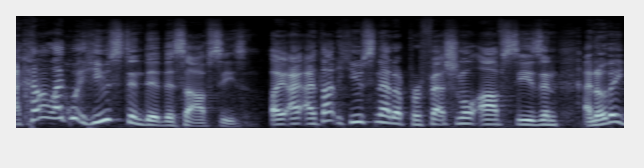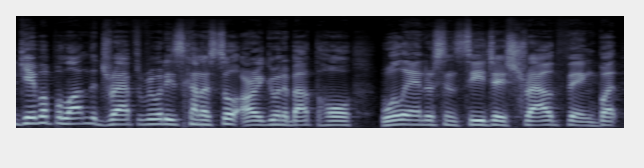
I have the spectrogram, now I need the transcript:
I kind of like what Houston did this offseason. Like I, I, thought Houston had a professional offseason. I know they gave up a lot in the draft. Everybody's kind of still arguing about the whole Will Anderson, CJ Stroud thing, but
